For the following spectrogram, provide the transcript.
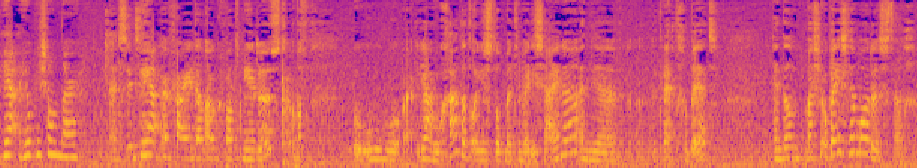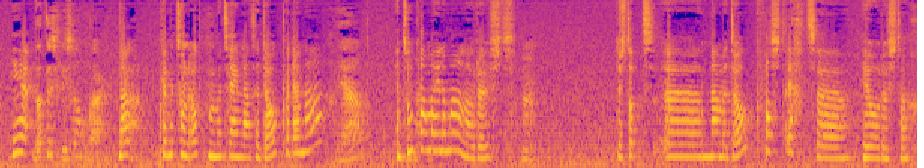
Ja, heel bijzonder. En sindsdien ja. ervaar je dan ook wat meer rust? Wat, hoe, hoe, ja, hoe gaat dat al? Je stopt met de medicijnen en je, je krijgt gebed. En dan was je opeens helemaal rustig. Ja. Dat is bijzonder. Nou, ik heb me toen ook meteen laten dopen daarna. Ja. En toen kwam helemaal een rust. Hm. Dus dat, uh, na mijn doop was het echt uh, heel rustig.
